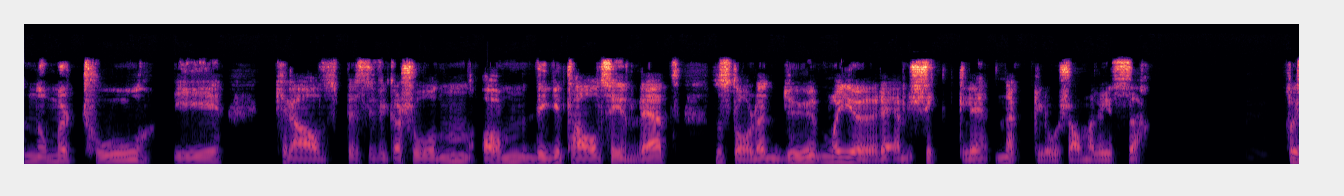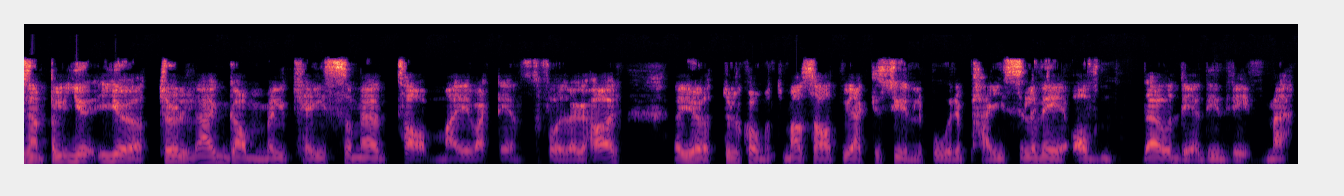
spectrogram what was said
nummer to i kravspesifikasjonen om digital synlighet, så står det du må gjøre en skikkelig nøkkelordsanalyse. F.eks. Jøtul er en gammel case som jeg tar med meg i hvert eneste foredrag jeg har. Jøtul kom til meg og sa at vi er ikke synlige på ordet peis eller vedovn. Det er jo det de driver med.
